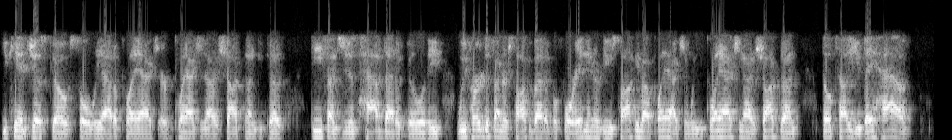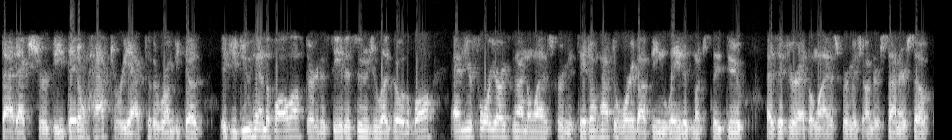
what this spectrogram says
you can't just go solely out of play action or play action out of shotgun because defenses just have that ability. We've heard defenders talk about it before in interviews talking about play action. When you play action out of shotgun, they'll tell you they have that extra beat. They don't have to react to the run because if you do hand the ball off, they're going to see it as soon as you let go of the ball, and you're four yards behind the line of scrimmage. They don't have to worry about being late as much as they do as if you're at the line of scrimmage under center. So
